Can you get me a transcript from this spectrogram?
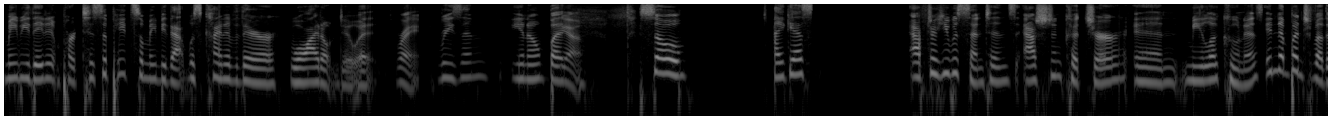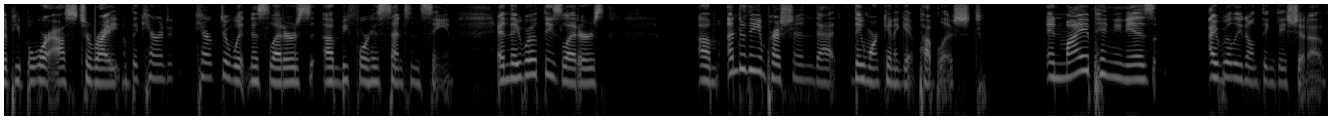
maybe they didn't participate so maybe that was kind of their well i don't do it right reason you know but yeah so I guess after he was sentenced, Ashton Kutcher and Mila Kunis and a bunch of other people were asked to write the character, character witness letters um, before his sentencing. And they wrote these letters um, under the impression that they weren't going to get published. And my opinion is, I really don't think they should have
